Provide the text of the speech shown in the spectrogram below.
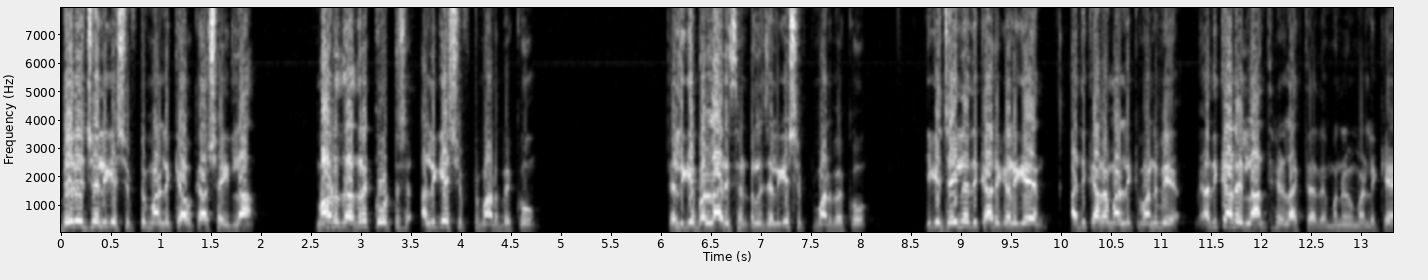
ಬೇರೆ ಜೈಲಿಗೆ ಶಿಫ್ಟ್ ಮಾಡಲಿಕ್ಕೆ ಅವಕಾಶ ಇಲ್ಲ. ಮಾಡೋದಾದರೆ ಕೋರ್ಟ್ ಅಲ್ಲಿಗೆ ಶಿಫ್ಟ್ ಮಾಡಬೇಕು. ಎಲ್ಲಿಗೆ ಬಳ್ಳಾರಿ ಸೆಂಟ್ರಲ್ ಜೈಲಿಗೆ ಶಿಫ್ಟ್ ಮಾಡಬೇಕು. ಈಗ ಜೈಲು ಅಧಿಕಾರಿಗಳಿಗೆ ಅಧಿಕಾರ ಮಾಡಲಿಕ್ಕೆ ಮನವಿ, ಅಧಿಕಾರ ಇಲ್ಲ ಅಂತ ಹೇಳಲಾಗ್ತಾ ಇದೆ, ಮನವಿ ಮಾಡಲಿಕ್ಕೆ.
